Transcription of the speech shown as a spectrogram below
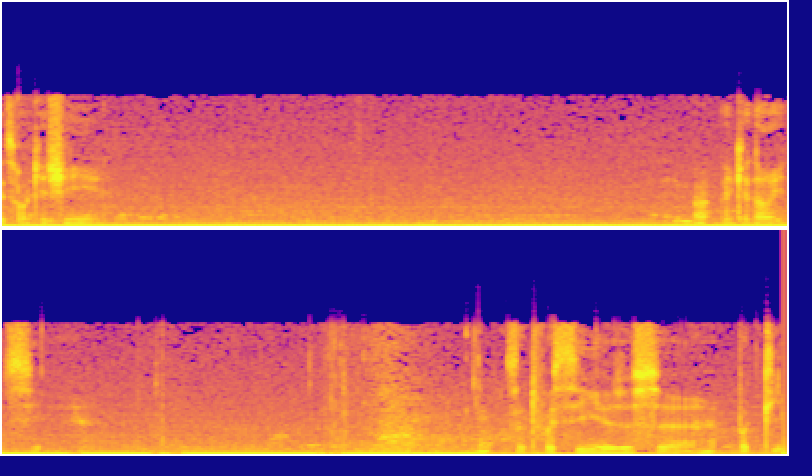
Peut-être sont cachés. Ah, le canard est ici. Cette fois-ci, il y a juste euh, pas de clé.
